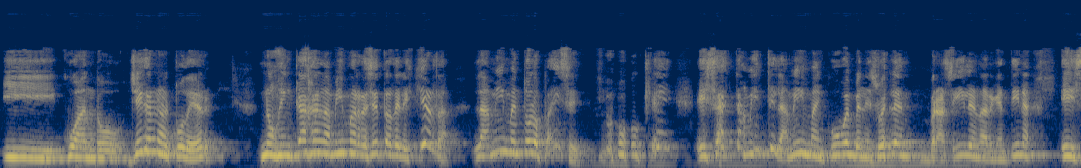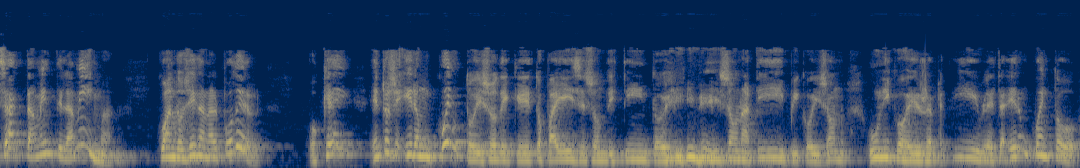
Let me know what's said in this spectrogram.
Y cuando llegan al poder, nos encajan la misma receta de la izquierda la misma en todos los países. ¿Ok? Exactamente la misma en Cuba, en Venezuela, en Brasil, en Argentina. Exactamente la misma. Cuando llegan al poder. ¿Ok? Entonces era un cuento eso de que estos países son distintos y, son atípicos y son únicos e irrepetibles. Era un cuento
